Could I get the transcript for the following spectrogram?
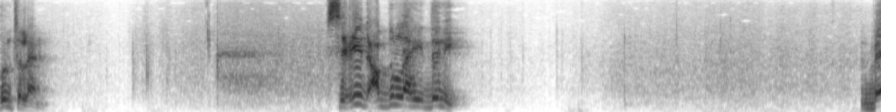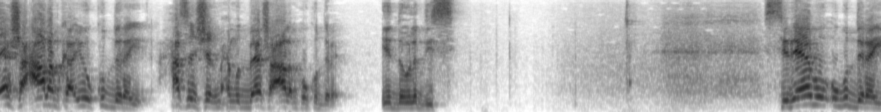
puntland. Siciid cabdullaahi deni. Beesha caalamka ayuu ku diray. Xasan sheekh maxamuud beesha caalamka ku diray iyo dowladdiisi. Sidee buu ugu diray?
